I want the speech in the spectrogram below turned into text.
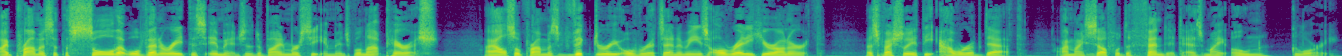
I promise that the soul that will venerate this image, the Divine Mercy image, will not perish. I also promise victory over its enemies already here on earth, especially at the hour of death. I myself will defend it as my own glory.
